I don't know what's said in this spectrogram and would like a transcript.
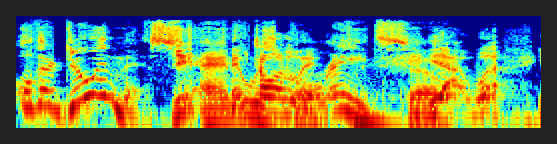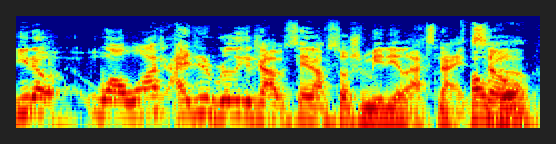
oh, they're doing this, Yeah, and it was totally. great. So Yeah, well, you know, while watch, I did a really good job of staying off social media last night. Oh, so good.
